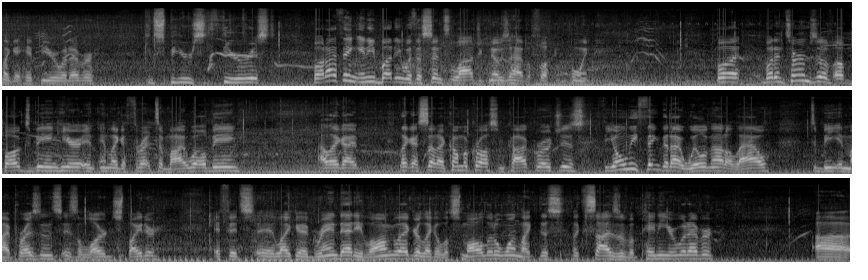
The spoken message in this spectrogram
like a hippie or whatever, conspiracy theorist, but I think anybody with a sense of logic knows I have a fucking point. But but in terms of, of bugs being here and, and like a threat to my well-being, I like I like I said, I come across some cockroaches. The only thing that I will not allow to be in my presence is a large spider. If it's uh, like a granddaddy long leg or like a small little one, like this, like the size of a penny or whatever, uh,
